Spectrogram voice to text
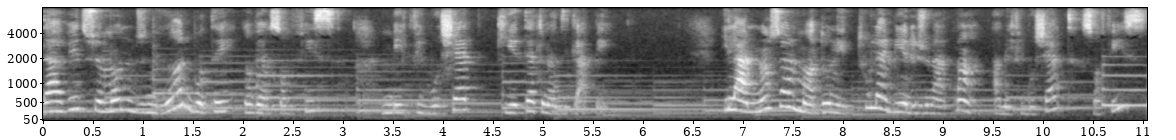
David se montre d'une grande beauté envers son fils, Mephibosheth, qui était un handicapé. Il a non seulement donné tous les biens de Jonathan à Mephibosheth, son fils,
